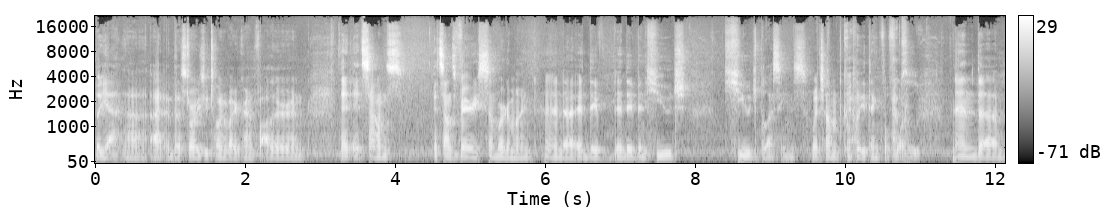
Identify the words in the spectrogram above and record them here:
But yeah, uh, I, the stories you told me about your grandfather, and it, it sounds it sounds very similar to mine, and uh, it, they've they've been huge, huge blessings, which I'm completely thankful for. absolutely. And uh,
